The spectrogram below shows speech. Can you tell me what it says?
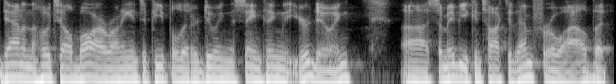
down in the hotel bar running into people that are doing the same thing that you're doing. Uh, so maybe you can talk to them for a while. But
